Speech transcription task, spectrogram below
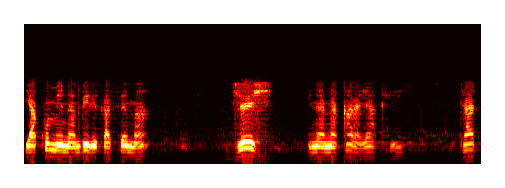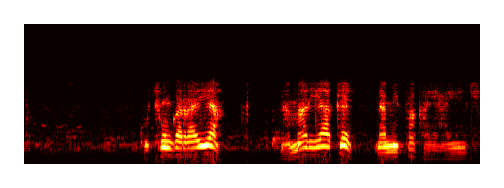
Ya kumi na mbili ikasema jeshi ina nakara yake hii tatu, kuchunga raia na mali yake na mipaka ya nchi.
